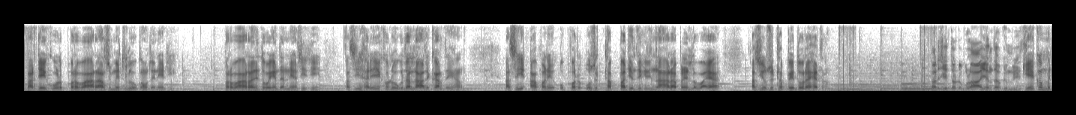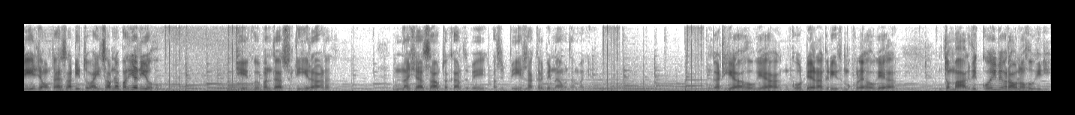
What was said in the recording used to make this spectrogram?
ਸਾਡੇ ਕੋਲ ਪਰਿਵਾਰਾਂ ਸਮੇਤ ਲੋਕ ਆਉਂਦੇ ਨੇ ਜੀ। ਪਰਿਵਾਰਾਂ ਦੀ ਦਵਾਈਆਂ ਦਿੰਦੇ ਅਸੀਂ ਜੀ। ਅਸੀਂ ਹਰੇਕ ਲੋਕ ਦਾ ਇਲਾਜ ਕਰਦੇ ਹਾਂ। ਅਸੀਂ ਆਪਣੇ ਉੱਪਰ ਉਸ ਠੱਪਾ ਜ਼ਿੰਦਗੀ ਦੀ ਨਾ ਰੱਬ ਨੇ ਲਵਾਇਆ। ਅਸੀਂ ਉਸ ਠੱਪੇ ਤੋਂ ਰਹਿਤ ਹਾਂ। ਪਰ ਜੇ ਤੁਹਾਡੇ ਕੋਲ ਆ ਜਾਂਦਾ ਕੋਈ ਮਰੀਜ਼? ਜੇ ਕੋਈ ਮਰੀਜ਼ ਆਉਂਦਾ ਹੈ, ਸਾਡੀ ਦਵਾਈ ਸਭ ਨਾਲ ਵਧੀਆ ਦੀ ਉਹ। ਜੇ ਕੋਈ ਬੰਦਾ ਸਟੀਰਾਇਡ ਨਸ਼ਾ ਸਾਬਤ ਕਰ ਦੇਵੇ ਅਸੀਂ 20 ਲੱਖ ਰੁਪਏ ਨਾਮ ਦੇਵਾਂਗੇ ਗਠੀਆ ਹੋ ਗਿਆ ਗੋਡਿਆਂ ਦਾ ਗਰੀਸ ਮੁਕੜਿਆ ਹੋ ਗਿਆ। ਦਿਮਾਗ ਦੀ ਕੋਈ ਵੀ ਪ੍ਰੋਬਲਮ ਹੋ ਗਈ ਜੀ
